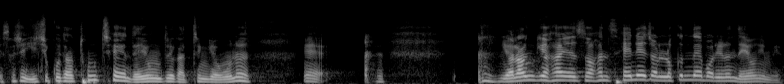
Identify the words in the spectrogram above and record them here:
사실 29장 통째의 내용들 같은 경우는 예, 열왕기 하에서 한 세네 절로 끝내버리는 내용입니다.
